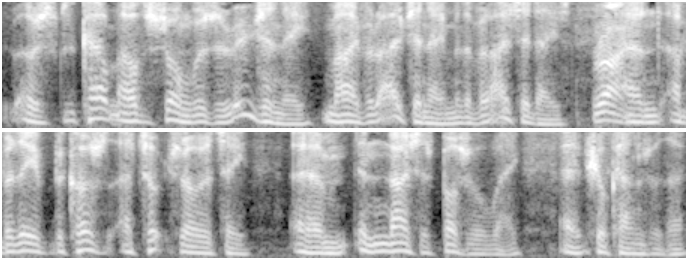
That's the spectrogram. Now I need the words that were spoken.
it was, Count Arthur Strong was originally my variety name in the variety days. Right. And I believe because I took Dorothy um, in the nicest possible way, uh, shook hands with her,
